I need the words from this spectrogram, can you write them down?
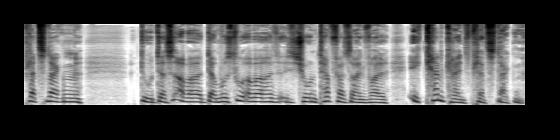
Platznacken, du, das aber, da musst du aber schon tapfer sein, weil ich kann keinen Platznacken.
